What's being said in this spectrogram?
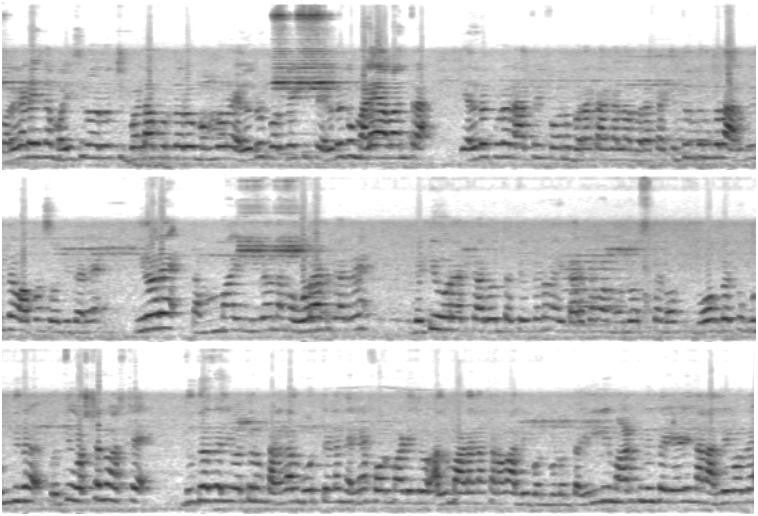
ಹೊರಗಡೆಯಿಂದ ಮೈಸೂರವರು, ಚಿಕ್ಕಬಳ್ಳಾಪುರದವರು, ಮಂಗಳೂರು ಎಲ್ಲರೂ ಬರಬೇಕಿತ್ತು. ಎಲ್ರಿಗೂ ಮಳೆ ಅವಾಂತರ. ಎಲ್ಲರೂ ಕೂಡ ರಾತ್ರಿ ಫೋನು ಬರೋಕ್ಕಾಗಲ್ಲ, ಬರೋಕ್ಕ. ಚಿತ್ರದುರ್ಗದವರು ಅರ್ಧದಿಂದ ವಾಪಸ್ ಹೋಗಿದ್ದಾರೆ. ಇರೋರೆ, ನಮ್ಮ ಇಲ್ಲಿರೋ ನಮ್ಮ ಹೋರಾಟಗಾರರೇ, ಗಟ್ಟಿ ಹೋರಾಟಗಾರರು ಅಂತ ತಿಳ್ಕೊಂಡು ನಾವು ಈ ಕಾರ್ಯಕ್ರಮ ಮುಂದುವರ್ಸ್ಕೊಂಡು ಹೋಗ್, ಹೋಗ್ಬೇಕು. ಮುಂದಿನ ಪ್ರತಿ ವರ್ಷನೂ ಅಷ್ಟೇ. ದುರ್ಗದಲ್ಲಿ ಇವತ್ತು ನಮ್ಮ ಕಣಗಾಲ್ ಮೂರ್ತಣ್ಣ ನೆನ್ನೆ ಫೋನ್ ಮಾಡಿದ್ರು. ಅಲ್ಲಿ ಮಾಡೋಣ ಕಣವ ಅಲ್ಲಿಗೆ ಬಂದ್ಬಿಡು ಅಂತ. ಇಲ್ಲಿ ಮಾಡ್ತೀನಿ ಅಂತ ಹೇಳಿ ನಾನು ಅಲ್ಲಿಗೆ ಹೋದ್ರೆ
